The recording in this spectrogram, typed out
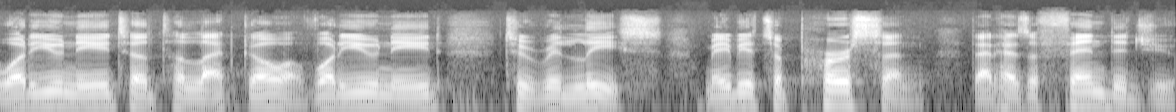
what do you need to, to let go of? What do you need to release? Maybe it's a person that has offended you,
